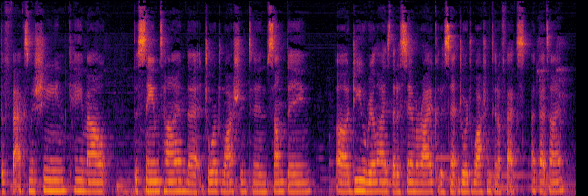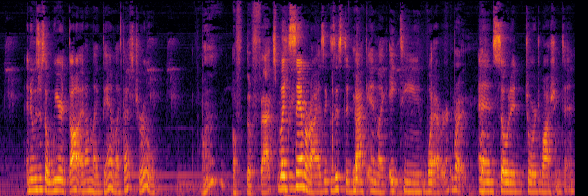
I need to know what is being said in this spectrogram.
the fax machine came out the same time that George Washington something. Uh, do you realize that a samurai could have sent George Washington a fax at that time? And it was just a weird thought, and I'm like, damn, like that's true. What? Of the fax machine? Like samurais existed back in like 18 whatever. Right. But, And so did George Washington.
